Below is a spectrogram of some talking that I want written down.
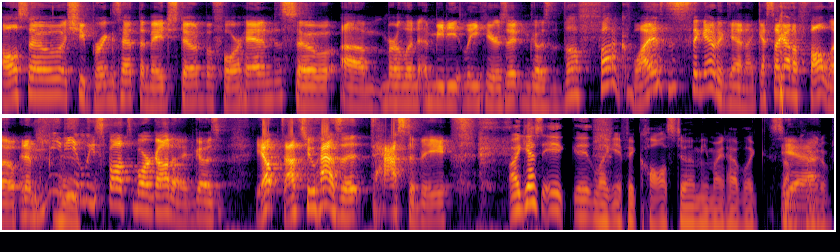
also, she brings out the mage stone beforehand, so um, Merlin immediately hears it and goes, "The fuck? Why is this thing out again? I guess I gotta follow." And immediately spots Morgana and goes, "Yep, that's who has it. It has to be." I guess it, it like if it calls to him, he might have like some Yeah. kind of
